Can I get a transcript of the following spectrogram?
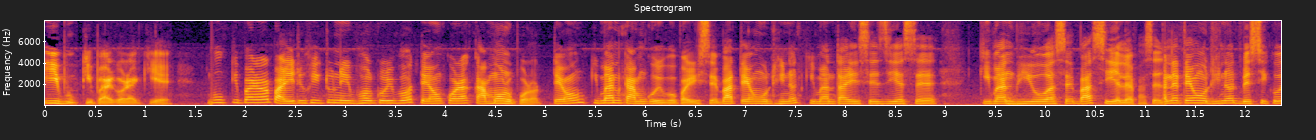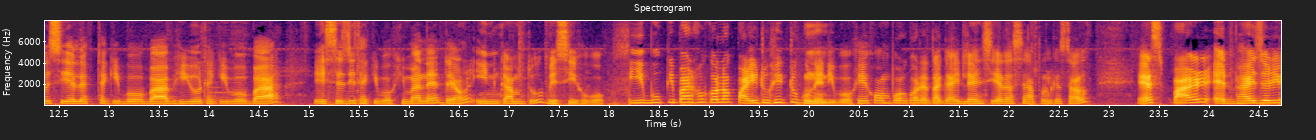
ই বুক কিপাৰগৰাকীয়ে বুক কিপাৰৰ পাৰিতোষিকটো নিৰ্ভৰ কৰিব তেওঁ কৰা কামৰ ওপৰত। তেওঁ কিমান কাম কৰিব পাৰিছে বা তেওঁৰ অধীনত কিমানটা এছ জি আছে কিমান ভিঅ' আছে বা চি এল এফ আছে। মানে তেওঁৰ অধীনত বেছিকৈ চি এল এফ থাকিব বা ভিঅ' থাকিব বা এইচ এছ জি থাকিব সিমানে তেওঁৰ ইনকামটো বেছি হ'ব। ই বুক কিপাৰসকলক পাৰিতোষিকটো কোনে দিব? সেই সম্পৰ্কত এটা গাইডলাইনছ ইয়াত আছে আপোনালোকে চাওক। As per advisory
